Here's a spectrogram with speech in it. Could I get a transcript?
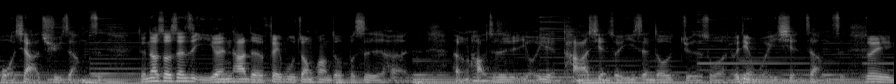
活下去这样子。对，那时候甚至以恩他的肺部状况都不是很很好，就是有一点塌陷，所以医生都觉得说有一点危险这样子。所以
